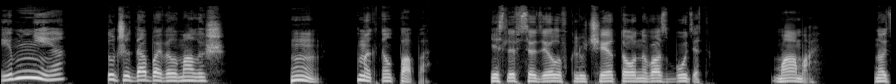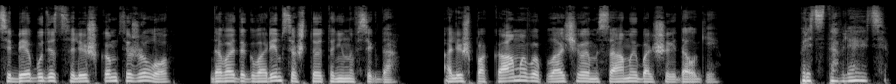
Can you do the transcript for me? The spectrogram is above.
«И мне», — тут же добавил малыш. «Хм», — хмыкнул папа. «Если все дело в ключе, то он у вас будет. Мама, но тебе будет слишком тяжело. Давай договоримся, что это не навсегда а лишь пока мы выплачиваем самые большие долги». «Представляете,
